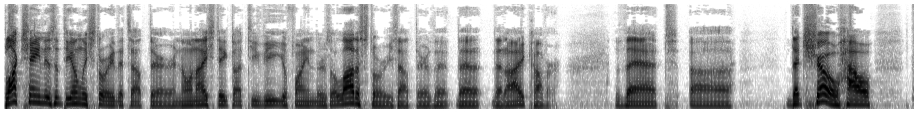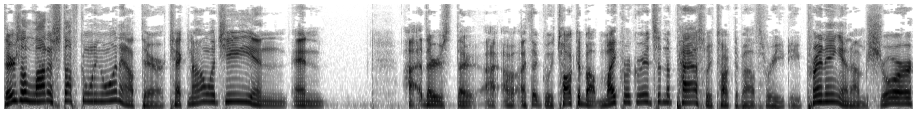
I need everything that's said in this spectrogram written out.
blockchain isn't the only story that's out there. And on iStake.tv, you'll find there's a lot of stories out there that, that, that I cover that, uh, that show how, there's a lot of stuff going on out there, technology and and uh, there's there. I, I think we've talked about microgrids in the past. We talked about 3D printing, and I'm sure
